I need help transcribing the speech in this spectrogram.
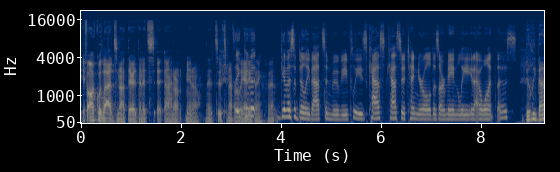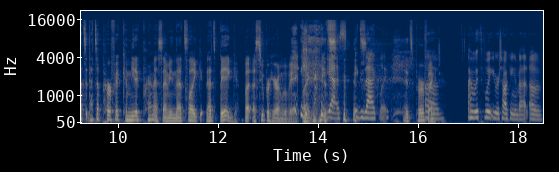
if Aqualad's not there then it's I don't you know it's it's not It's like, really give it- anything but Give us a Billy Batson movie, please. Cast cast a ten year old as our main lead. I want this. Billy Batson that's a perfect comedic premise I mean that's like that's big but a superhero movie like yes, exactly. it's perfect Um, and with what you were talking about of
